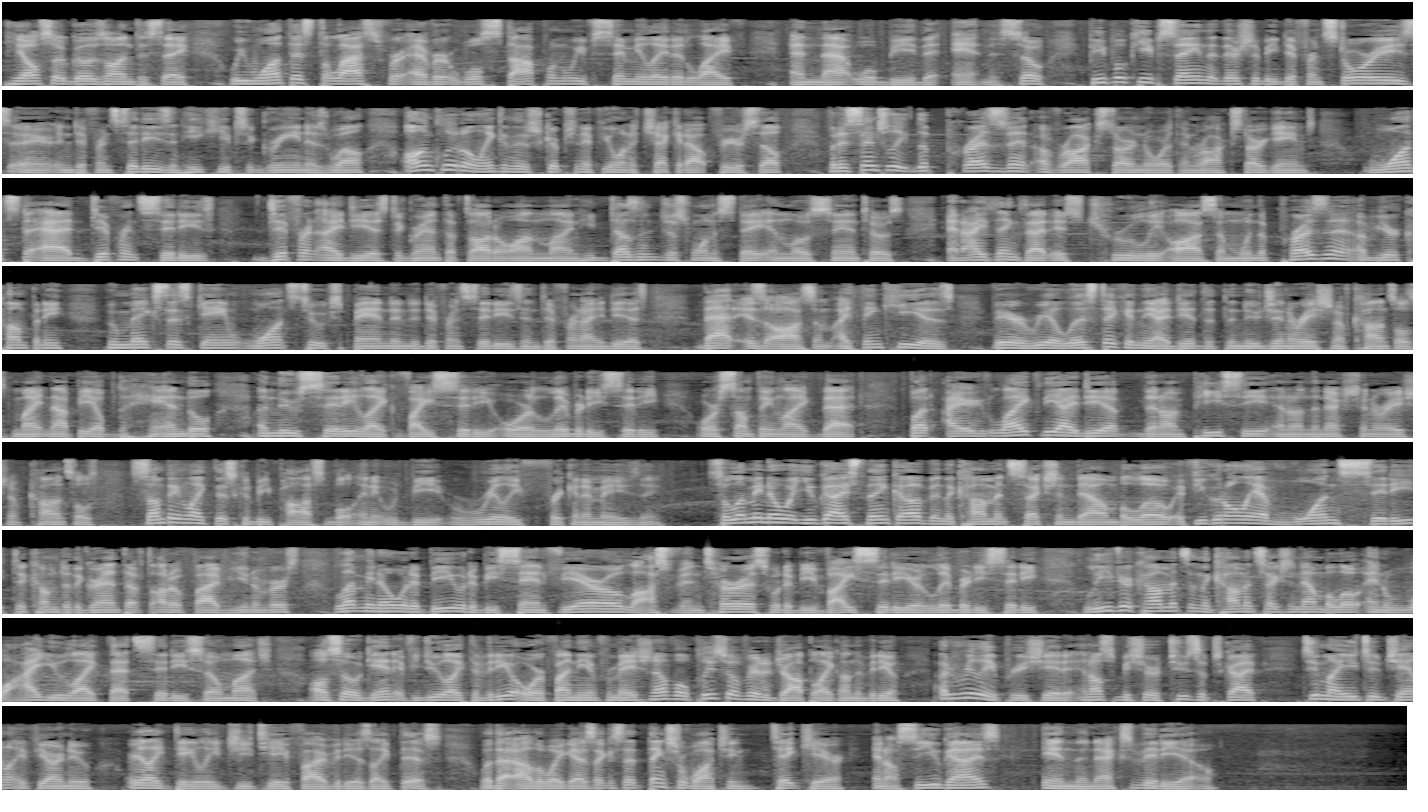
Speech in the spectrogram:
He also goes on to say, We want this to last forever. We'll stop when we've simulated life, and that will be the end. So people keep saying that there should be different stories uh, in different cities, and he keeps agreeing as well. I'll include a link in the description if you want to check it out for yourself. But essentially, the president of Rockstar North and Rockstar Games wants to add different cities, different ideas to Grand Theft Auto Online. He doesn't just want to stay in Los Santos, and I think that is truly awesome. When the president of your company who makes this game wants to expand into different cities and different ideas, that is awesome. I think he is very realistic in the idea that the new generation of consoles might not be able to handle a new city like Vice City or Liberty City or something like that. But I like the idea that on PC and on the next generation of consoles, something like this could be possible and it would be really freaking amazing. So let me know what you guys think of in the comments section down below. If you could only have one city to come to the Grand Theft Auto 5 universe, let me know what it be. Would it be San Fierro, Las Venturas? Would it be Vice City or Liberty City? Leave your comments in the comment section down below and why you like that city so much. Also, again, if you do like the video or find the information helpful, please feel free to drop a like on the video. I'd really appreciate it. And also be sure to subscribe to my YouTube channel if you are new or you like daily GTA 5 videos like this. With that out of the way, guys, like I said, thanks for watching. Take care, and I'll see you guys in the next video.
